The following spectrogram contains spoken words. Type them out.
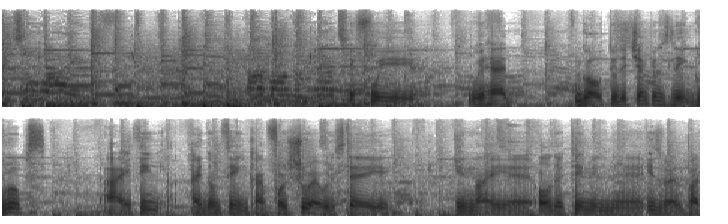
is a wife. I'm on the mountain. If we we had go to the Champions League groups, I think I don't think uh, for sure I will stay in my uh, older team in uh, Israel. But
